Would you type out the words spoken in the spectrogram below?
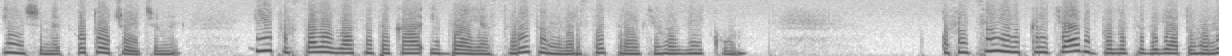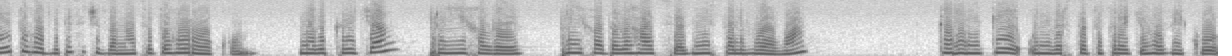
з іншими, з оточуючими. І повстала власне така ідея створити університет третього віку. Офіційне відкриття відбулося 9 лютого 2012 року. На відкриття приїхали, приїхала делегація з міста Львова, керівники університету третього віку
